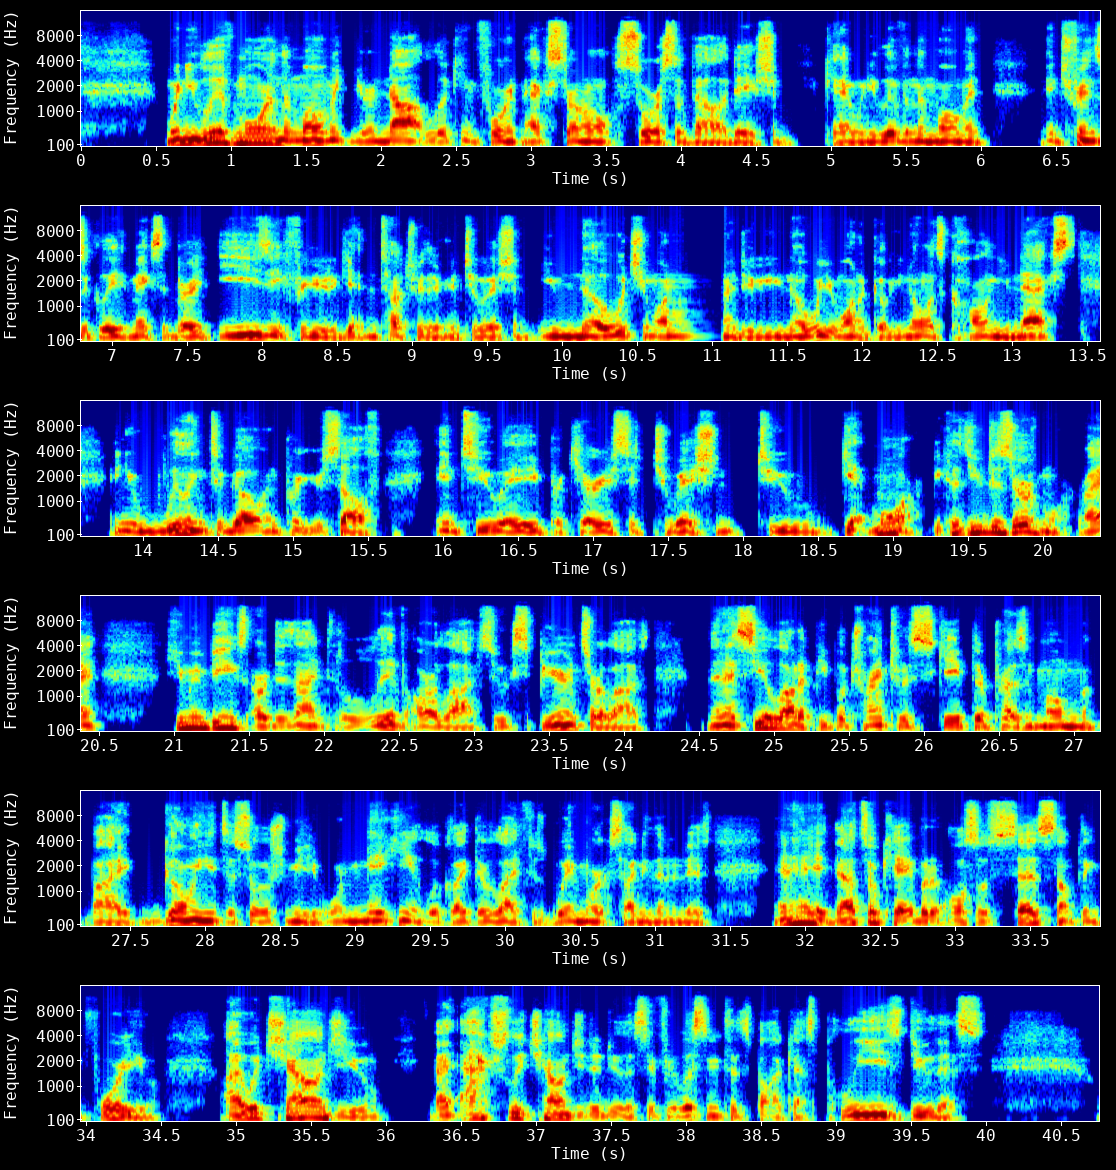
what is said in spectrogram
When you live more in the moment you're not looking for an external source of validation okay? When you live in the moment intrinsically it makes it very easy for you to get in touch with your intuition you know what you want to do you know where you want to go you know what's calling you next and you're willing to go and put yourself into a precarious situation to get more because you deserve more right human beings are designed to live our lives, to experience our lives. And I see a lot of people trying to escape their present moment by going into social media or making it look like their life is way more exciting than it is. And hey, that's okay, but it also says something for you. I would challenge you. I actually challenge you to do this. If you're listening to this podcast, please do this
